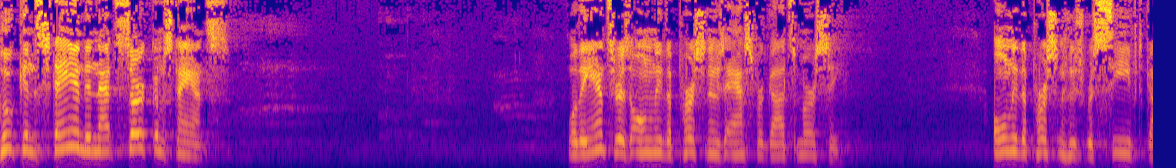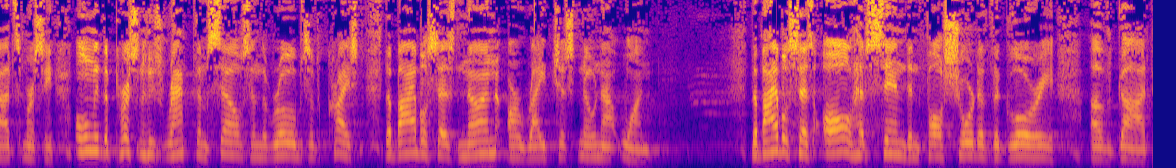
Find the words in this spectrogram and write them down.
Who can stand in that circumstance? Well, the answer is only the person who's asked for God's mercy. Only the person who's received God's mercy. Only the person who's wrapped themselves in the robes of Christ. The Bible says none are righteous, no not one. The Bible says all have sinned and fall short of the glory of God.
